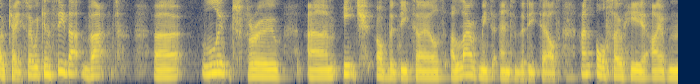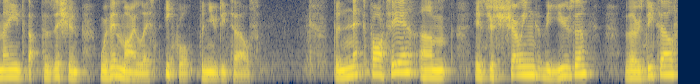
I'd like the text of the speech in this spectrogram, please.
Okay, so we can see that that uh, looped through um, each of the details, allowed me to enter the details, and also here I have made that position within my list equal the new details. The next part here um, is just showing the user those details.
